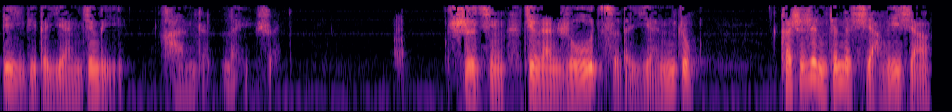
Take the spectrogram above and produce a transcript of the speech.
弟弟的眼睛里含着泪水。事情竟然如此的严重，可是认真的想一想，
